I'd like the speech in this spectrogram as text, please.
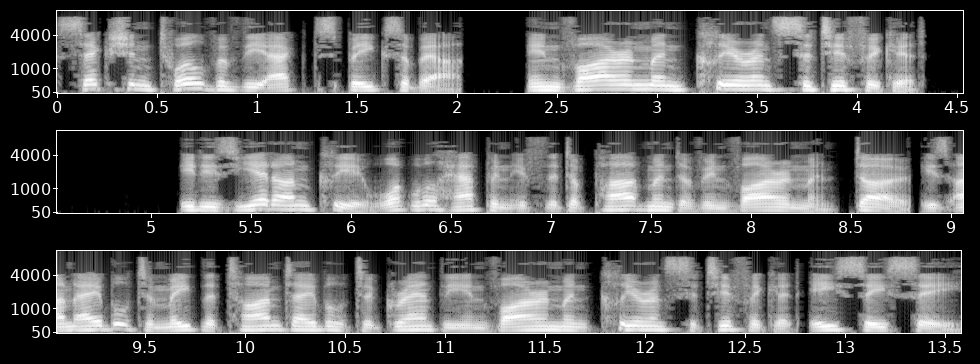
Section 12 of the Act speaks about Environment Clearance Certificate. It is yet unclear what will happen if the Department of Environment is unable to meet the timetable to grant the Environment Clearance Certificate ECC.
